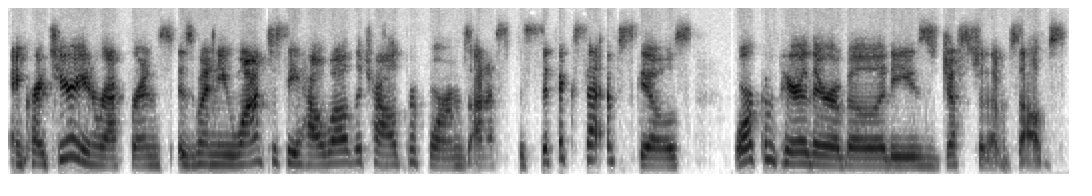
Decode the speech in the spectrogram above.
and criterion reference is when you want to see how well the child performs on a specific set of skills or compare their abilities just to themselves.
